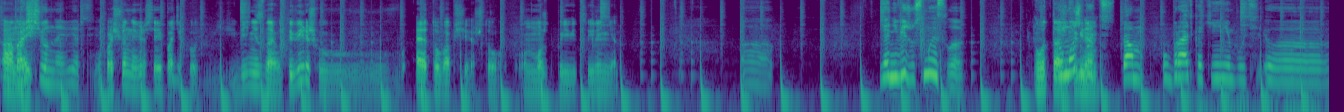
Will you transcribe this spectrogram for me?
А, на- Упрощенная версия. Упрощенная версия iPad, вот, я не знаю, вот ты веришь в, в это вообще, что он может появиться или нет? А, Я не вижу смысла. Вот та ну, же может фигня. быть, там убрать какие-нибудь э,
